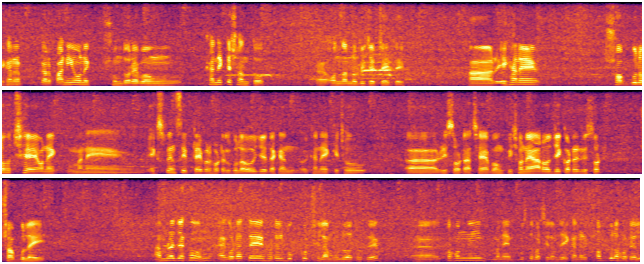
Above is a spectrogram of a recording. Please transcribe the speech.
এখানকার পানিও অনেক সুন্দর এবং খানিকটা শান্ত অন্যান্য বিচের চাইতে। আর এখানে সবগুলো হচ্ছে অনেক মানে এক্সপেন্সিভ টাইপের হোটেলগুলো। ওই যে দেখেন, ওইখানে কিছু রিসোর্ট আছে এবং পিছনে আরও যে কটা রিসোর্ট সবগুলোই। আমরা যখন এগারোটাতে হোটেল বুক করছিলাম উলুয়াতুতে তখনই মানে বুঝতে পারছিলাম যে এখানের সবগুলো হোটেল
